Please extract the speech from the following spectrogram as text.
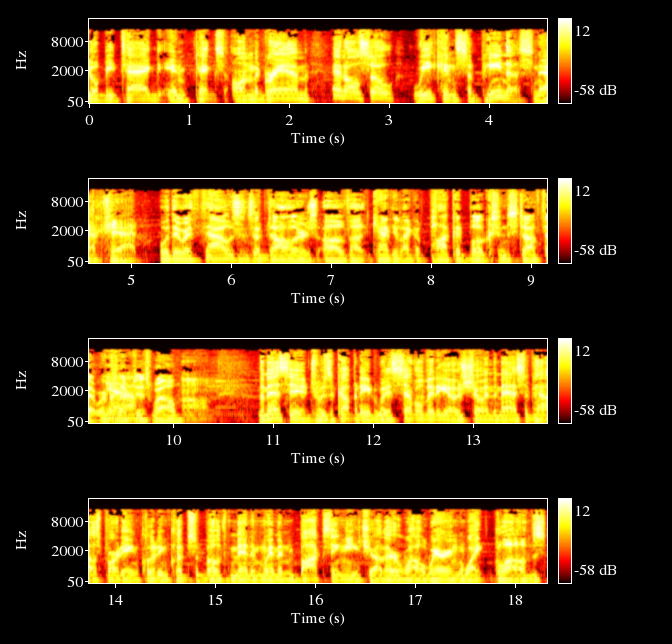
You'll be tagged in pics on the gram, and also we can subpoena Snapchat. Well, there were thousands of dollars of uh, Kathy, like of pocketbooks and stuff that were Yeah. clipped as well. The message was accompanied with several videos showing the massive house party, including clips of both men and women boxing each other while wearing white gloves.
